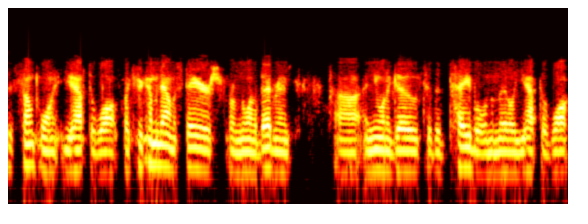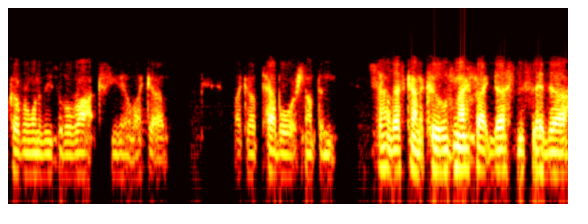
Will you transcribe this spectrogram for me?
at some point you have to walk like if you're coming down the stairs from one of the bedrooms uh and you want to go to the table in the middle you have to walk over one of these little rocks you know like a like a pebble or something so that's kind of cool. As a matter of fact, Dustin said uh,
